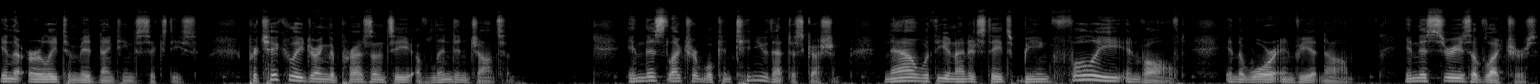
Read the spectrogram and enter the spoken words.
in the early to mid 1960s, particularly during the presidency of Lyndon Johnson. In this lecture, we'll continue that discussion, now with the United States being fully involved in the war in Vietnam, in this series of lectures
